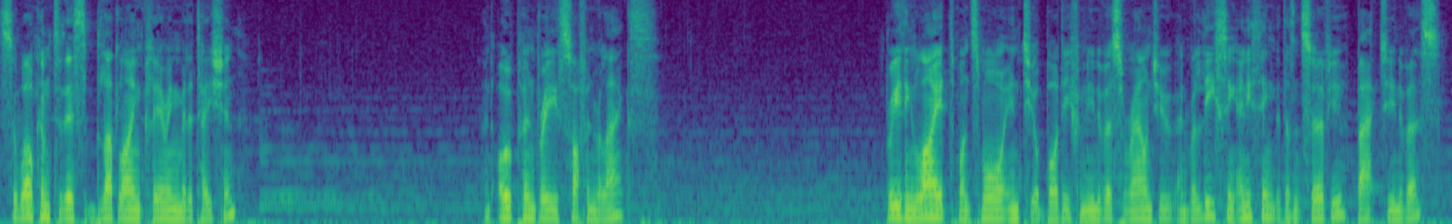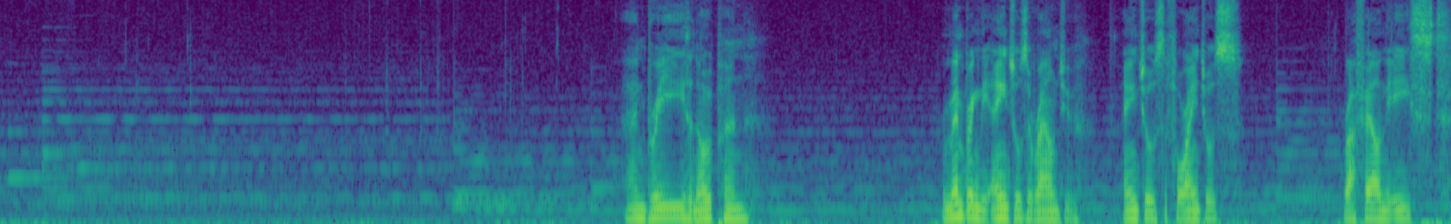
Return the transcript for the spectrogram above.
So, welcome to this bloodline clearing meditation. And open, breathe, soften, relax. Breathing light once more into your body from the universe around you and releasing anything that doesn't serve you back to universe. And breathe and open. Remembering the angels around you. Angels, the four angels. Raphael in the east.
